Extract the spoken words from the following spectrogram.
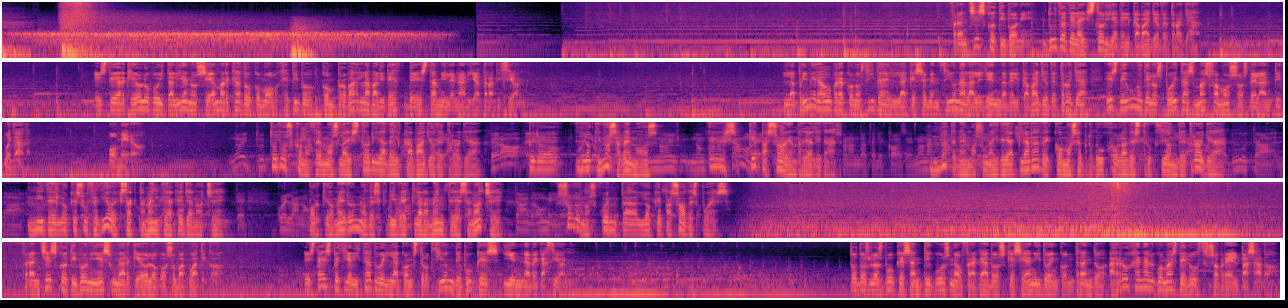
Francesco Tiboni duda de la historia del caballo de Troya. Este arqueólogo italiano se ha marcado como objetivo comprobar la validez de esta milenaria tradición. La primera obra conocida en la que se menciona la leyenda del caballo de Troya es de uno de los poetas más famosos de la antigüedad, Homero. Todos conocemos la historia del caballo de Troya, pero lo que no sabemos es qué pasó en realidad. No tenemos una idea clara de cómo se produjo la destrucción de Troya, ni de lo que sucedió exactamente aquella noche. Porque Homero no describe claramente esa noche, solo nos cuenta lo que pasó después. Francesco Tiboni es un arqueólogo subacuático. Está especializado en la construcción de buques y en navegación. Todos los buques antiguos naufragados que se han ido encontrando arrojan algo más de luz sobre el pasado.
